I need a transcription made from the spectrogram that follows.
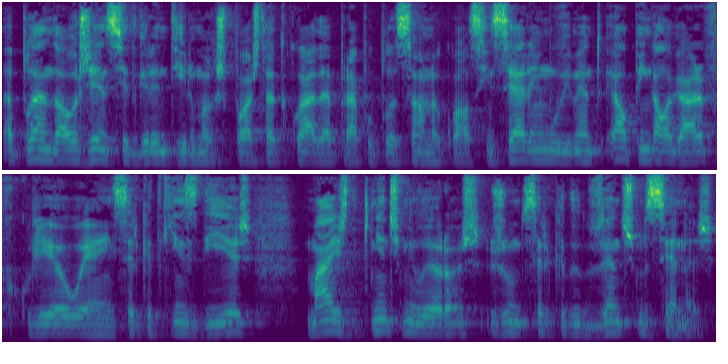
Apelando à urgência de garantir uma resposta adequada para a população na qual se inserem, o movimento Helping Algarve recolheu em cerca de 15 dias mais de 500 mil euros junto de cerca de 200 mecenas,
